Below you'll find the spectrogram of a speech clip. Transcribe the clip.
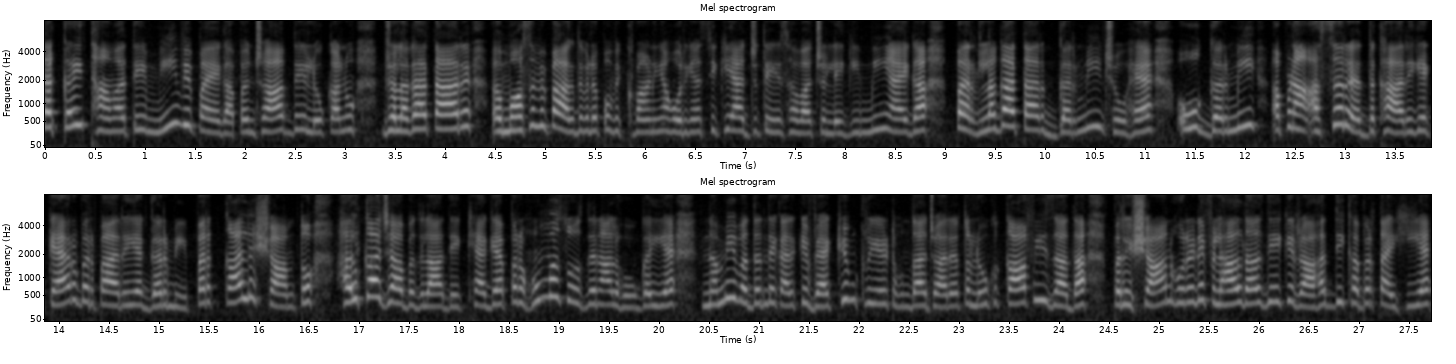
ਤਾਂ ਕਈ ਥਾਵਾਂ ਤੇ ਮੀਂਹ ਵੀ ਪਏਗਾ। ਪੰਜਾਬ ਪੰਜਾਬ ਦੇ ਲੋਕਾਂ ਨੂੰ ਜੋ ਲਗਾਤਾਰ ਮੌਸਮ ਵਿਭਾਗ ਦੇ ਵੱਲੋਂ ਭਵਿੱਖਬਾਣੀਆਂ ਹੋ ਰਹੀਆਂ ਸੀ ਕਿ ਅੱਜ ਤੇਜ਼ ਹਵਾ ਚੱਲੇਗੀ, ਮੀਂਹ ਆਏਗਾ, ਪਰ ਲਗਾਤਾਰ ਗਰਮੀ ਜੋ ਹੈ, ਉਹ ਗਰਮੀ ਆਪਣਾ ਅਸਰ ਦਿਖਾ ਰਹੀ ਹੈ, ਕਹਿਰ ਬਰਪਾ ਰਹੀ ਹੈ ਗਰਮੀ। ਪਰ ਕੱਲ ਸ਼ਾਮ ਤੋਂ ਹਲਕਾ ਜਿਹਾ ਬਦਲਾਅ ਦੇਖਿਆ ਗਿਆ, ਪਰ ਹੁਮਸ ਉਸ ਦੇ ਨਾਲ ਹੋ ਗਈ ਹੈ। ਨਮੀ ਵਧਣ ਦੇ ਕਰਕੇ ਵੈਕਿਊਮ ਕ੍ਰੀਏਟ ਹੁੰਦਾ ਜਾ ਰਿਹਾ, ਤਾਂ ਲੋਕ ਕਾਫੀ ਜ਼ਿਆਦਾ ਪਰੇਸ਼ਾਨ ਹੋ ਰਹੇ ਨੇ। ਫਿਲਹਾਲ ਦੱਸ ਦਈਏ ਕਿ ਰਾਹਤ ਦੀ ਖਬਰ ਤਾਂ ਇਹੀ ਹੈ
